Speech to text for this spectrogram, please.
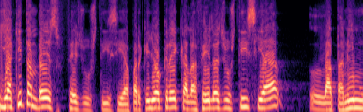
I aquí també és fer justícia, perquè jo crec que la fe i la justícia la tenim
